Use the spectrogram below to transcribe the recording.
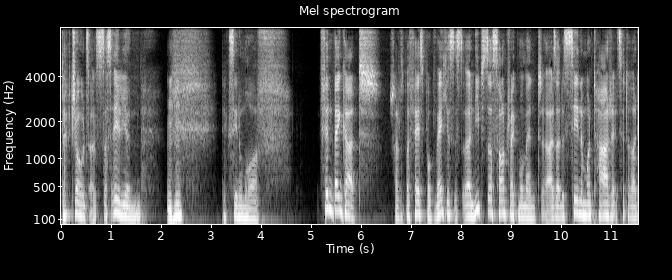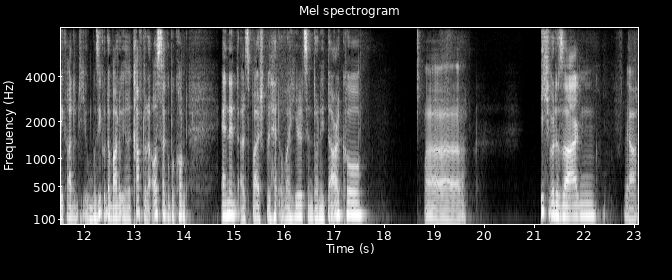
Doug Jones als das Alien. Mhm. Der Xenomorph. Finn Benkert schreibt uns bei Facebook, welches ist euer liebster Soundtrack-Moment, also eine Szene, Montage etc., die gerade durch ihre Musikuntermalung ihre Kraft oder Aussage bekommt. Er nennt als Beispiel Head Over Heels in Donnie Darko. Äh, ich würde sagen, ja,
